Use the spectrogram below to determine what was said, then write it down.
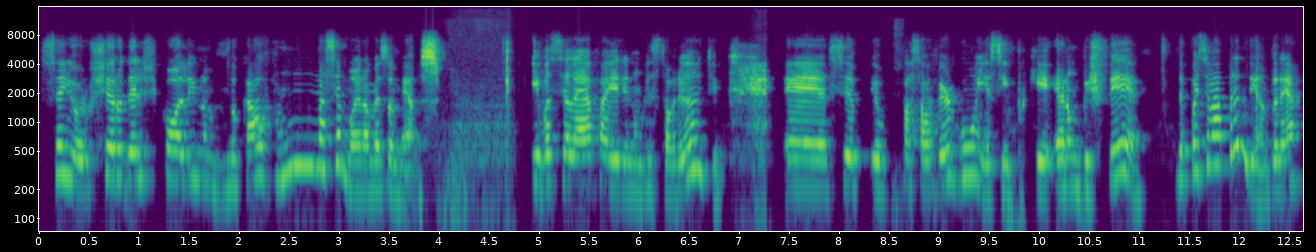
senhor, o cheiro dele ficou ali no, no carro por uma semana, mais ou menos e você leva ele num restaurante, é, eu passava vergonha, assim, porque era um buffet, depois você vai aprendendo, né?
